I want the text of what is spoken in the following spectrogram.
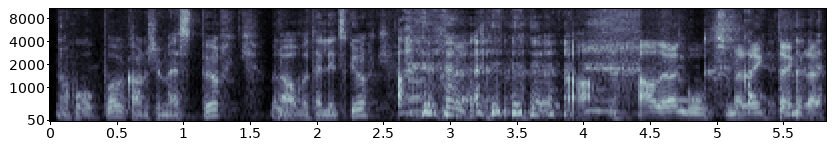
Jeg håper kanskje mest purk, men av og til litt skurk. ja. ja, det er en god oppsummering, tenker jeg.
